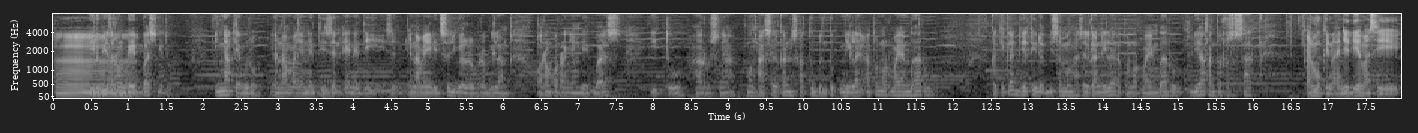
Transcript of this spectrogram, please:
Hmm, hidupnya terlalu bebas gitu ingat ya bro yang namanya netizen eh netizen yang namanya netizen juga udah pernah bilang orang-orang yang bebas itu harusnya menghasilkan satu bentuk nilai atau norma yang baru ketika dia tidak bisa menghasilkan nilai atau norma yang baru dia akan tersesat kan mungkin aja dia masih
